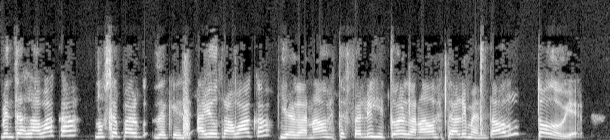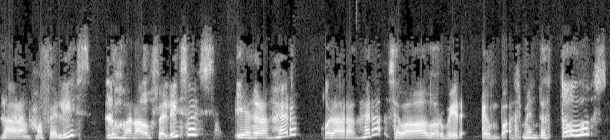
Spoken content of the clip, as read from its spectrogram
Mientras la vaca no sepa de que hay otra vaca y el ganado esté feliz y todo el ganado esté alimentado, todo bien. La granja feliz, los ganados felices y el granjero o la granjera se va a dormir en paz. Mientras todos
